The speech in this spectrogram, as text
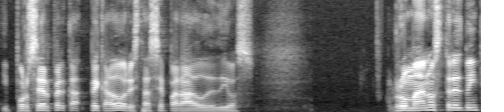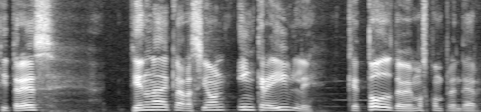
y por ser pecador está separado de Dios. Romanos 3:23 tiene una declaración increíble que todos debemos comprender.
